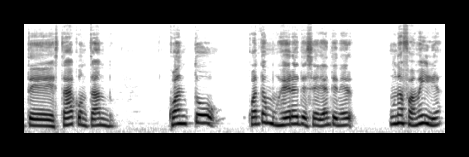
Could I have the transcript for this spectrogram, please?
te estaba contando, ¿cuánto, ¿cuántas mujeres desearían tener una familia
